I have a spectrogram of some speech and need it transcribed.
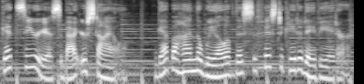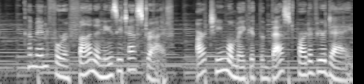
Get serious about your style. Get behind the wheel of this sophisticated aviator. Come in for a fun and easy test drive. Our team will make it the best part of your day.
